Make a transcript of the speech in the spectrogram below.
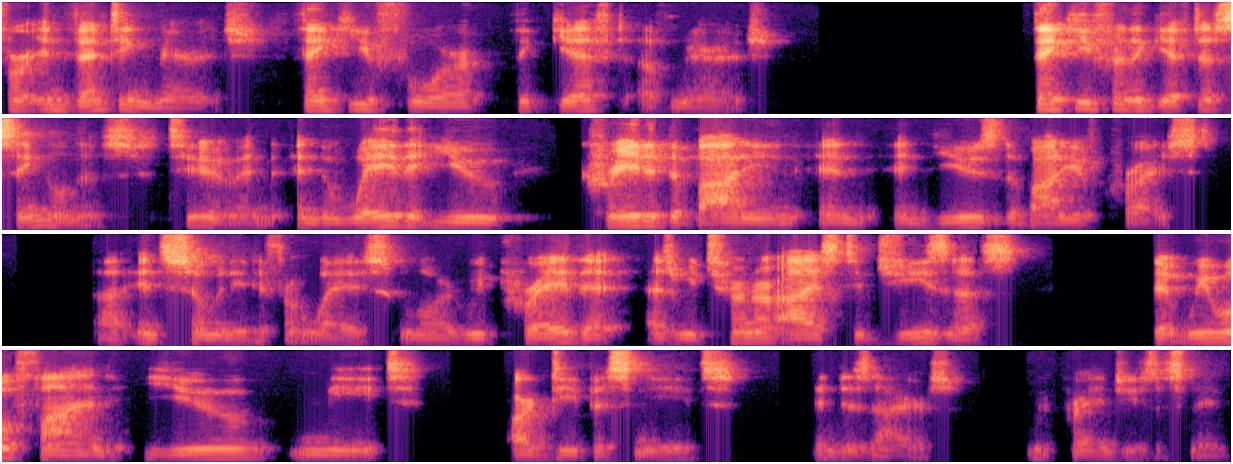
for inventing marriage. Thank you for the gift of marriage. Thank you for the gift of singleness too, and, and the way that you created the body and, and, and used the body of Christ uh, in so many different ways. Lord, we pray that as we turn our eyes to Jesus, that we will find you meet our deepest needs and desires. We pray in Jesus' name.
